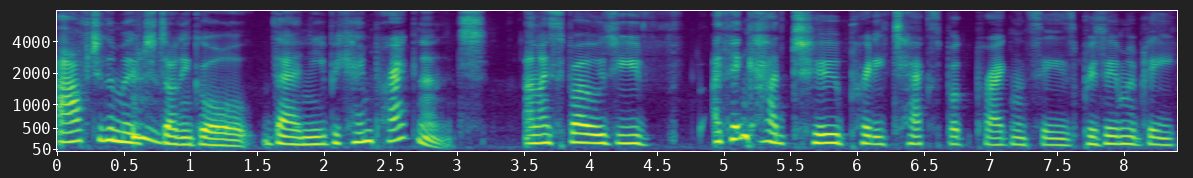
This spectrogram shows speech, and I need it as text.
after the move to Donegal, then you became pregnant. And I suppose you've, I think, had two pretty textbook pregnancies. Presumably,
